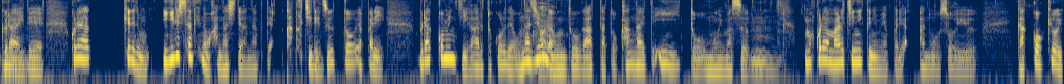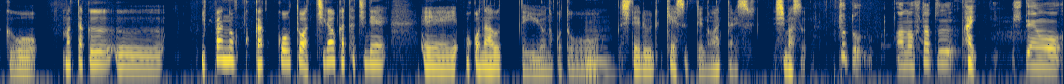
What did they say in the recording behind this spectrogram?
ぐらいで、これはけれどもイギリスだけの話ではなくて各地でずっとやっぱりブラックコミュニティがあるところで同じようなはい運動があったと考えていいと思います。うんまあ、これはマルチニックにもやっぱりあのそういう学校教育を全く一般の学校とは違う形で、えー行うっていうようなことをうんしているケースっていうのがあったりすします。ちょっとあの2つはい。視点を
